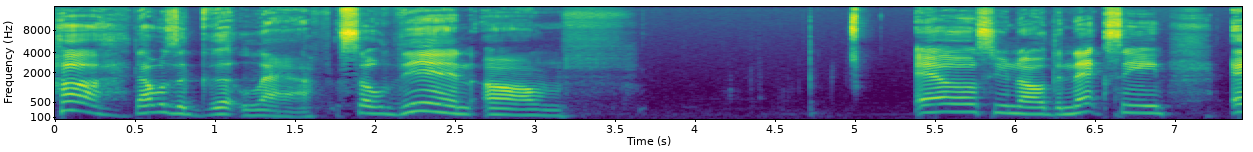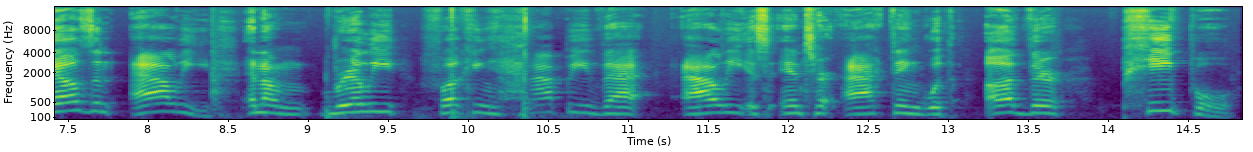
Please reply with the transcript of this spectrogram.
Huh, that was a good laugh. So then, um, else, you know, the next scene, Elz and Allie. And I'm really fucking happy that Allie is interacting with other people.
